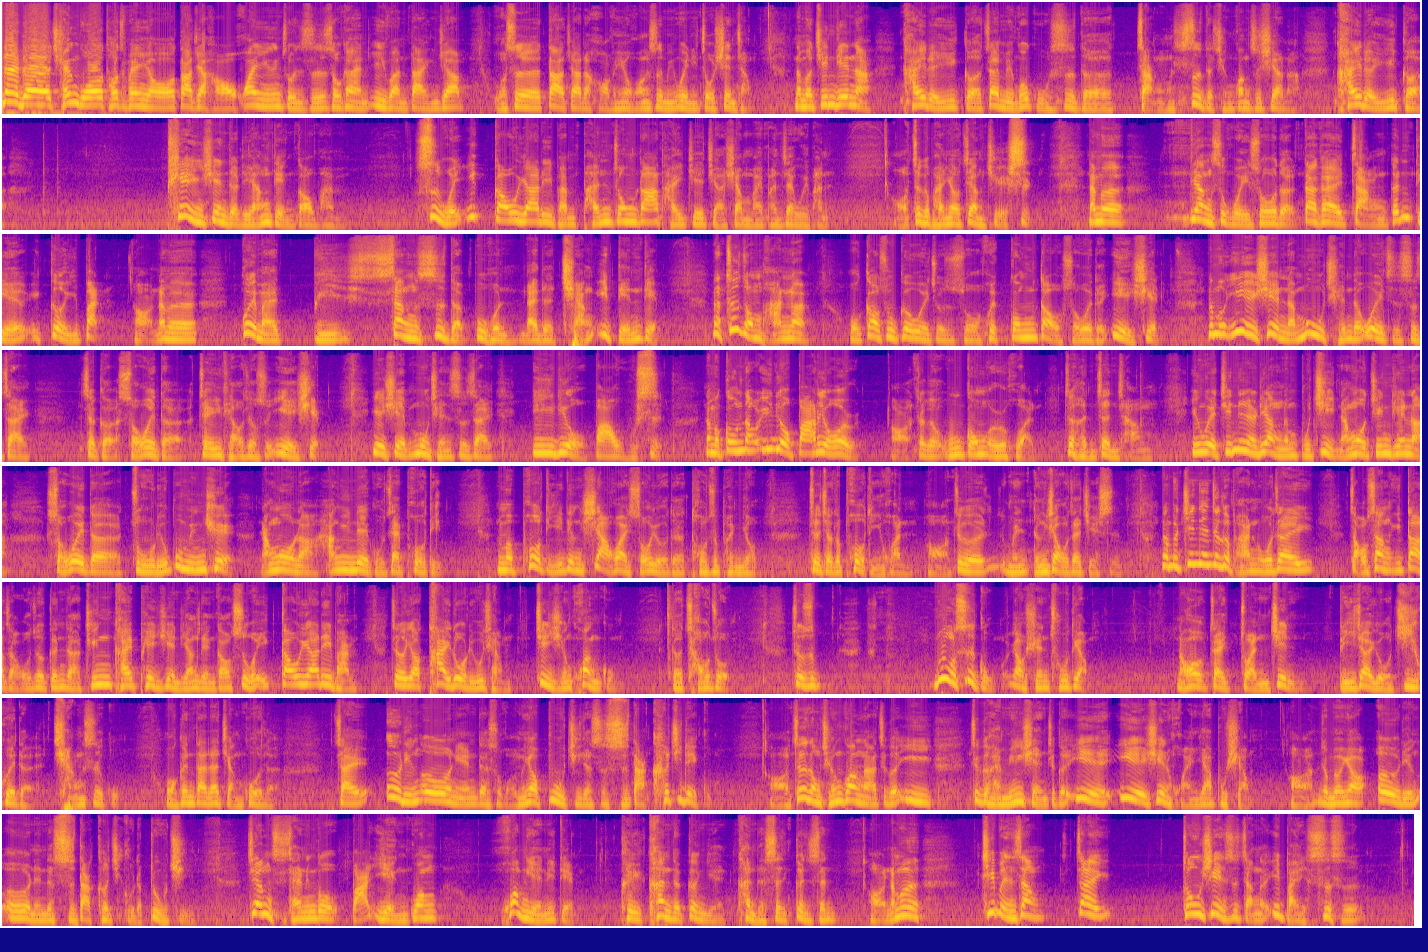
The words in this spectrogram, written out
亲爱的全国投资朋友，大家好，欢迎准时收看《亿万大赢家》，我是大家的好朋友黄世明，为你做现场。那么今天呢，开了一个在美国股市的涨势的情况之下呢，开了一个片线的两点高盘，视为一高压力盘，盘中拉台阶，假象买盘在尾盘。哦，这个盘要这样解释。那么量是萎缩的，大概涨跟跌各一半。好，那么贵买比上市的部分来的强一点点。那这种盘呢，我告诉各位，就是说会攻到所谓的月线。那么月线呢，目前的位置是在这个所谓的这一条就是月线，月线目前是在一六八五四。那么攻到一六八六二啊，这个无功而返，这很正常，因为今天的量能不济，然后今天呢。所谓的主流不明确，然后呢，航运类股在破底，那么破底一定吓坏所有的投资朋友，这叫做破底环哦。这个我们等一下我再解释。那么今天这个盘，我在早上一大早我就跟着金开片线两点高，视为高压力盘，这个要太弱留强进行换股的操作，就是弱势股要先出掉，然后再转进比较有机会的强势股。我跟大家讲过的，在二零二二年的时候，我们要布局的是十大科技类股，哦，这种情况呢，这个一这个很明显，这个业业线缓压不小，啊，那么要二零二二年的十大科技股的布局，这样子才能够把眼光放远一点，可以看得更远，看得深更深，好，那么基本上在周线是涨了一百四十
